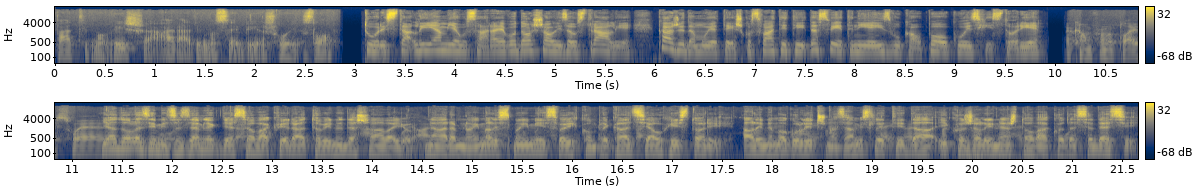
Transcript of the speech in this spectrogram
patimo više, a radimo sebi još uvijek zlo. Turista Liam je u Sarajevo došao iz Australije. Kaže da mu je teško shvatiti da svijet nije izvukao pouku iz historije. Ja dolazim iz zemlje gdje se ovakvi ratovi ne dešavaju. Naravno, imali smo i mi svojih komplikacija u historiji, ali ne mogu lično zamisliti da iko želi nešto ovako da se desi.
